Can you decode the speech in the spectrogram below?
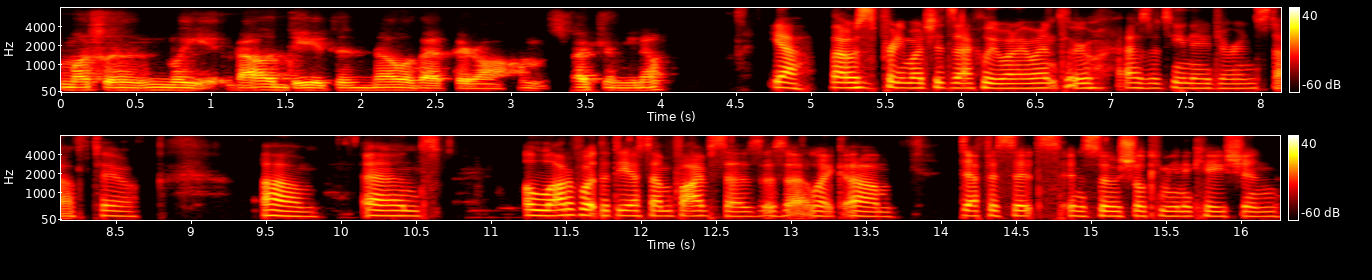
emotionally validated to know that they're on the spectrum you know yeah, that was pretty much exactly what I went through as a teenager and stuff too. Um, and a lot of what the DSM 5 says is that like um, deficits in social communication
